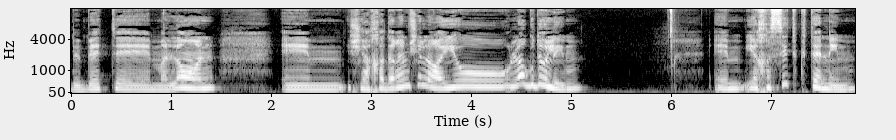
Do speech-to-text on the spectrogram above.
בבית אה, מלון, שהחדרים שלו היו לא גדולים, יחסית קטנים,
